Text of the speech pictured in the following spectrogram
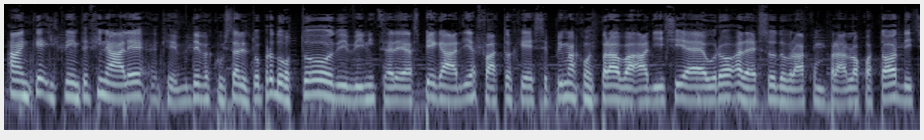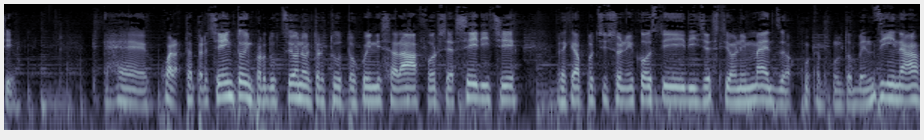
anche il cliente finale che deve acquistare il tuo prodotto devi iniziare a spiegargli il fatto che se prima comprava a 10 euro adesso dovrà comprarlo a 14 eh, 40% in produzione oltretutto, quindi sarà forse a 16 perché poi ci sono i costi di gestione in mezzo, appunto benzina,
